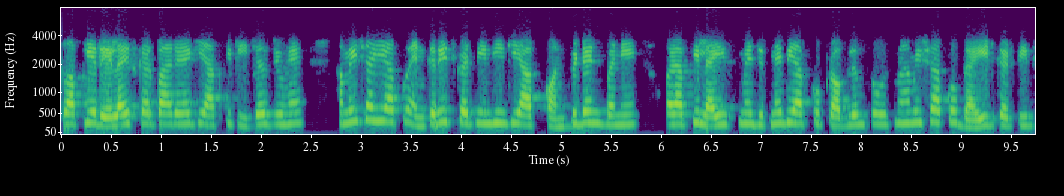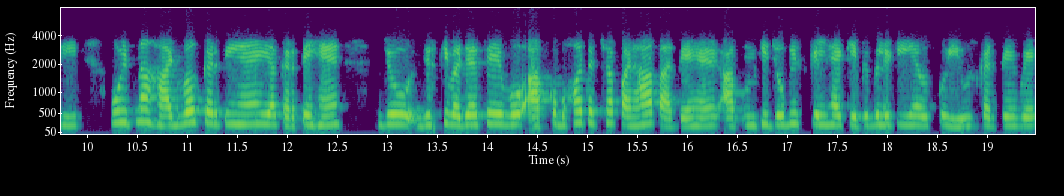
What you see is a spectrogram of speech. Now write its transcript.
तो आप ये रियलाइज़ कर पा रहे हैं कि आपकी टीचर्स जो हैं, हमेशा ये आपको एनकरेज करती थी कि आप कॉन्फिडेंट बने और आपकी लाइफ में जितने भी आपको प्रॉब्लम्स हो, उसमें हमेशा आपको गाइड करती थी। वो इतना हार्डवर्क करती हैं या करते हैं जो, जिसकी वजह से वो आपको बहुत अच्छा पढ़ा पाते हैं, आप, उनकी जो भी स्किल है कैपेबिलिटी है, उसको यूज़ करते हुए,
